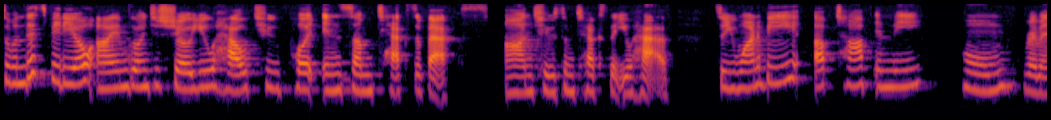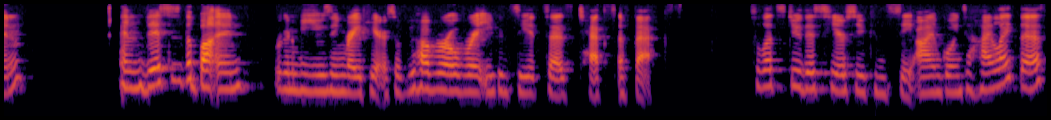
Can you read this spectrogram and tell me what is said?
So in this video, I'm going to show you how to put in some text effects onto some text that you have. So you want to be up top in the home ribbon. And this is the button we're going to be using right here. So if you hover over it, you can see it says text effects. So let's do this here so you can see. I'm going to highlight this.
